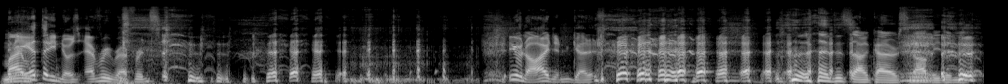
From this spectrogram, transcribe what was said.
my My Anthony knows every reference. Even I didn't get it. this sounded kind of snobby, didn't it?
